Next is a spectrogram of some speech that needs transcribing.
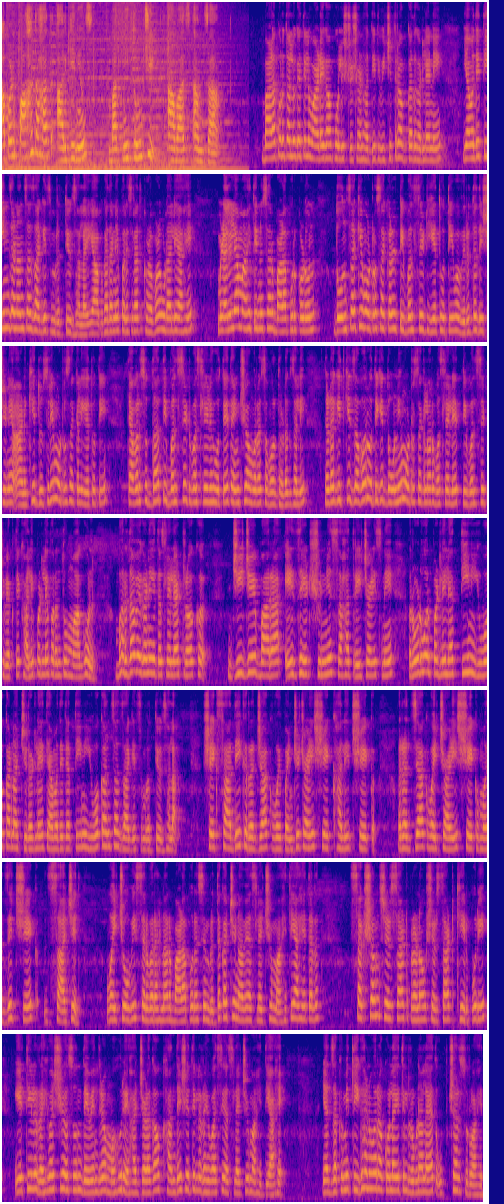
आपण पाहत आहात आर के न्यूज. बातमी तुमची आवाज आमचा. बाळापूर तालुक्यातील वाडेगाव पोलीस स्टेशन हद्दीत विचित्र अपघात घडल्याने यामध्ये तीन जणांचा जागीच मृत्यू झाला या अपघाताने परिसरात खळबळ उडाली आहे. मिळालेल्या माहितीनुसार बाळापूरकडून दोनचाकी मोटरसायकल टिबल सीट येत होती व विरुद्ध दिशेने आणखी दुसरी मोटरसायकल येत होती. त्यावर सुद्धा सीट बसलेले होते. त्यांची अमरासमोर धडक झाली. धडक इतकी जबर होती की दोन्ही मोटरसायकलवर बसलेले तिबल सीट व्यक्ती खाली पडले परंतु मागून भरदा वेगाने येत असलेल्या ट्रक जी जे बारा ए झेड शून्य सहा त्रेचाळीसने रोडवर पडलेल्या तीन युवकांना चिरडले. त्यामध्ये त्या तीन युवकांचा जागीच मृत्यू झाला. शेख सादिक रज्जाक वय पंचेचाळीस शेख खालिद शेख रज्जाक वय चाळीस शेख मजिद शेख साजिद वय चोवीस सर्व राहणार. बाळापूर असे मृतकाची नावे असल्याची माहिती आहे तर सक्षम शिरसाट प्रणव शिरसाट खीरपुरी येथील रहिवासी असून देवेंद्र महुरे हा जळगाव खानदेश येथील रहिवासी असल्याची माहिती आहे. या जखमी तिघांवर अकोला येथील रुग्णालयात उपचार सुरू आहेत.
